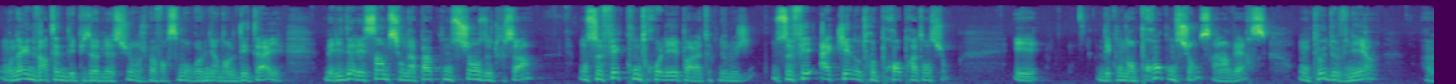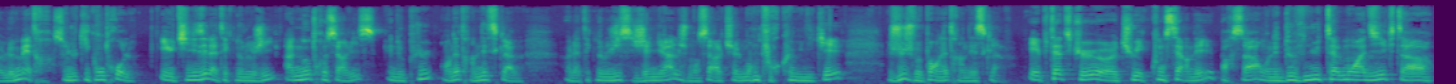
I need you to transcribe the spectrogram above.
on a une vingtaine d'épisodes là-dessus, hein, je ne vais pas forcément revenir dans le détail, mais l'idée elle est simple, si on n'a pas conscience de tout ça, on se fait contrôler par la technologie, on se fait hacker notre propre attention. Et dès qu'on en prend conscience, à l'inverse, on peut devenir euh, le maître, celui qui contrôle, et utiliser la technologie à notre service et ne plus en être un esclave. Euh, la technologie c'est génial, je m'en sers actuellement pour communiquer, juste je veux pas en être un esclave. Et peut-être que euh, tu es concerné par ça, on est devenu tellement addict à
